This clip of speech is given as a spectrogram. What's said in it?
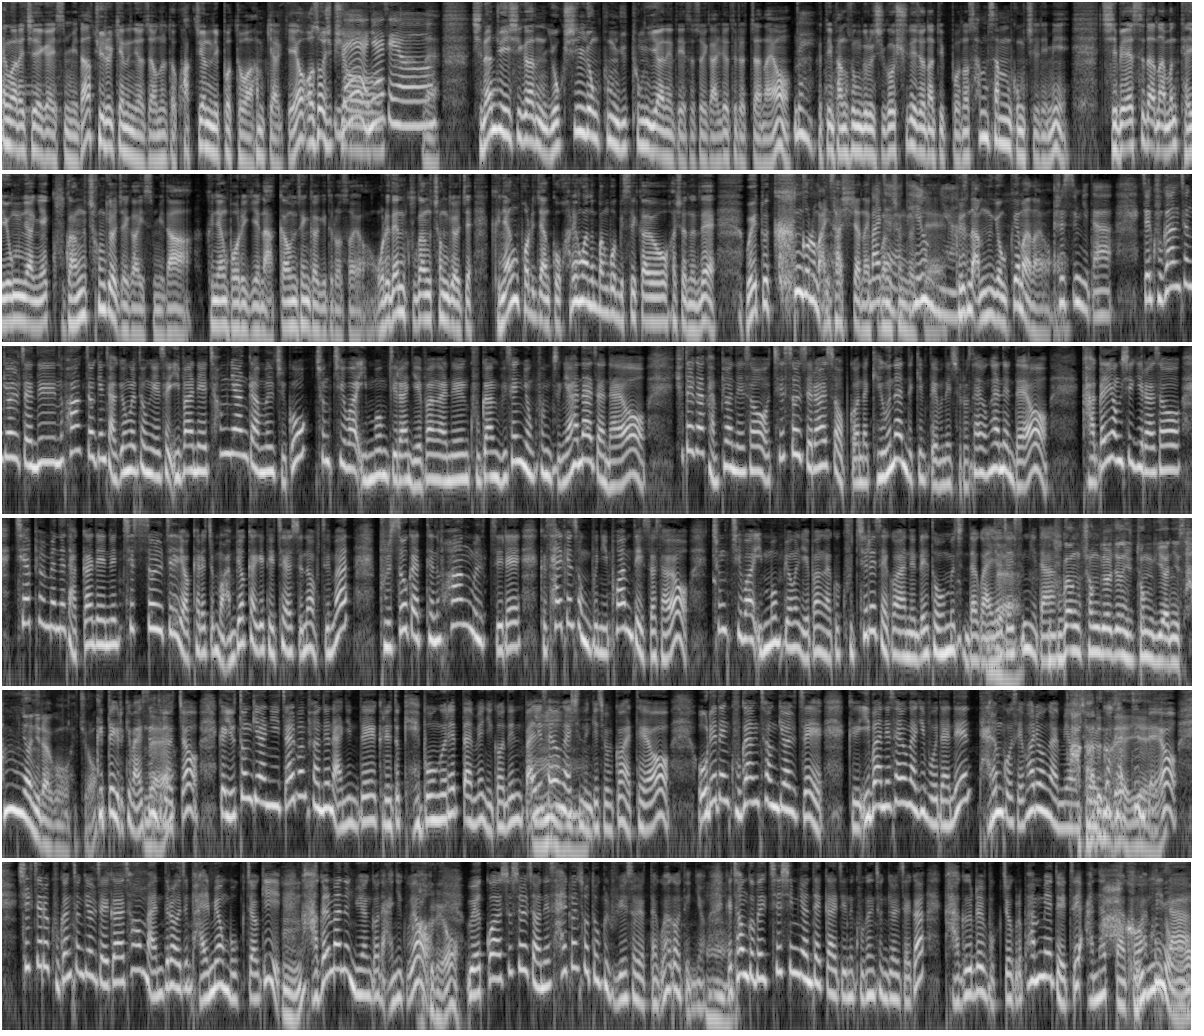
생활의 지혜가 있습니다. 뒤를 캐는 여자 오늘도 곽지연 리포터와 함께할게요. 어서 오십시오. 네, 안녕하세요. 네. 지난주 이 시간 욕실용품 유통기한에 대해서 저희가 알려드렸잖아요. 네. 그랬더니 방송 들으시고 휴대전화 뒷번호 3307님이 집에 쓰다 남은 대용량의 구강 청결제가 있습니다. 그냥 버리기엔 아까운 생각이 들어서요. 오래된 구강 청결제 그냥 버리지 않고 활용하는 방법 있을까요? 하셨는데 왜 또 큰 걸로 많이 사시잖아요. 맞아요. 구강 청결제. 대용량. 그래서 남는 경우 꽤 많아요. 그렇습니다. 이제 구강 청결 제는 화학적인 작용을 통해서 입안에 청량감을 주고 충치와 잇몸 질환 예방하는 구강 위생용품 중에 하나잖아요. 휴대가 간편해서 칫솔질을 할 수 없거나 개운한 느낌 때문에 주로 사용하는데요. 가글 형식이라서 치아 표면을 닦아내는 칫솔질 역할을 좀 완벽하게 대체할 수는 없지만 불소 같은 화학 물질에 그 살균 성분이 포함돼 있어서요. 충치와 잇몸병을 예방하고 구취를 제거하는 데 도움을 준다고 알려져 네. 있습니다. 구강 청결제는 유통기한이 3년 이라고 했죠. 그때 그렇게 말씀드렸죠. 그러니까 유통기한이 짧은 편은 아닌데 그래도 개봉을 했다면 이거는 빨리 음. 사용하시는 게 좋을 것 같아요. 오래된 구강 청결제 그 입안에 사용하기보다는 다른 곳에 활용하면 아, 좋을 것 다른데, 같은데요. 실제로 구강 청결제가 처음 만들어진 발명 목적이 음. 가글만을 위한 건 아니고요. 아, 그래요? 외과 수술 전에 살균 소독을 위해서였다고 하거든요. 어. 그러니까 1970년대까지는 구강 청결제가 가글을 목적으로 판매되지 않았다고 아. 합니다.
